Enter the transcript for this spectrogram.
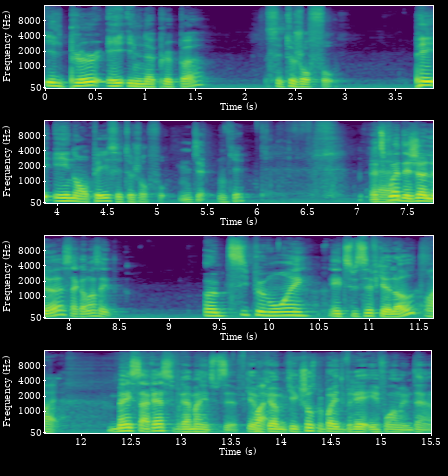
il pleut et il ne pleut pas, c'est toujours faux. P et non P, c'est toujours faux. Ok. ok? Là, tu vois, déjà là, ça commence à être un petit peu moins intuitif que l'autre, Ouais, mais ça reste vraiment intuitif. Ouais. Comme quelque chose peut pas être vrai et faux en même temps.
